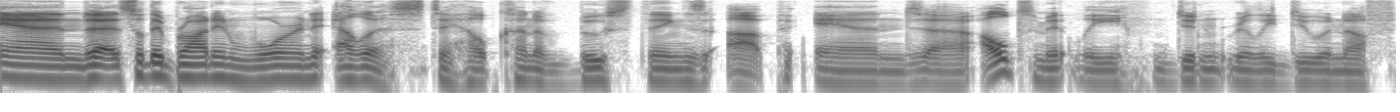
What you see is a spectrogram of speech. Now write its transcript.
And uh, so they brought in Warren Ellis to help kind of boost things up, and uh, ultimately didn't really do enough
